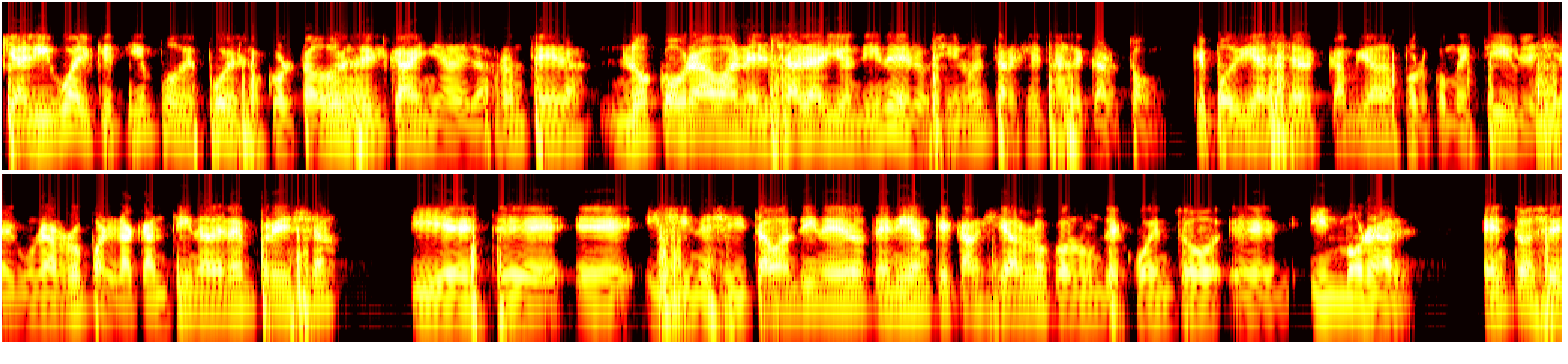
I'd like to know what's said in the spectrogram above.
que al igual que tiempo después los cortadores del caña de la frontera no cobraban el salario en dinero, sino en tarjetas de cartón, que podían ser cambiadas por comestibles y alguna ropa en la cantina de la empresa y este eh, y si necesitaban dinero tenían que canjearlo con un descuento eh, inmoral. Entonces,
